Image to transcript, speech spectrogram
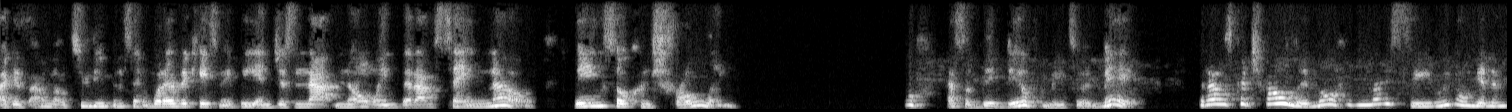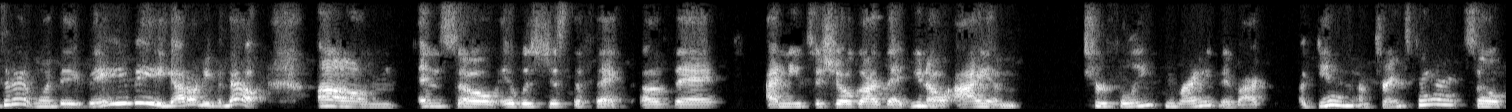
I guess I don't know, too deep in sin, whatever the case may be, and just not knowing that I'm saying no, being so controlling. Whew, that's a big deal for me to admit. But I was controlling. Lord have mercy. We're gonna get into that one day, baby. Y'all don't even know. Um, and so it was just the fact of that I need to show God that, you know, I am truthfully, right? If I again, I'm transparent. So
